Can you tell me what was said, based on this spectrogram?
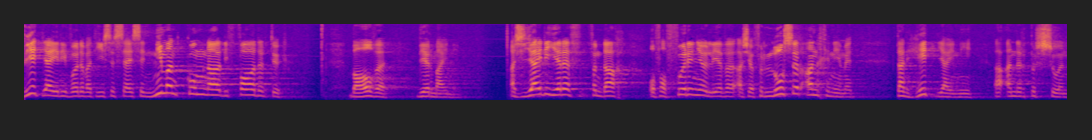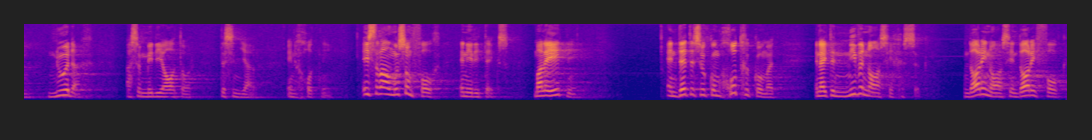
weet jy hierdie woorde wat Jesus sê? Hy sê niemand kom na die Vader toe behalwe deur my nie. As jy die Here vandag of al voor in jou lewe as jou verlosser aangeneem het, dan het jy nie 'n ander persoon nodig as 'n mediator tussen jou en God nie. Israel moes hom volg in hierdie teks, maar hy het nie. En dit is hoekom God gekom het en hy het 'n nuwe nasie gesoek. En daardie nasie en daardie volk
